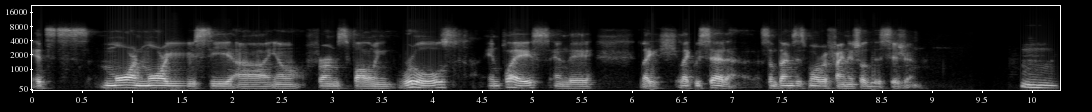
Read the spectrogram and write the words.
it's more and more you see, uh, you know, firms following rules in place, and they, like like we said, sometimes it's more of a financial decision. Mm.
